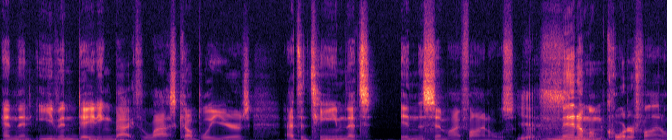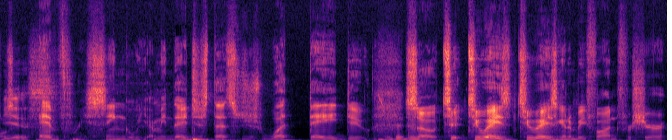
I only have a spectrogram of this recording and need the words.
and then even dating back to the last couple of years that's a team that's in the semifinals Yes. minimum quarterfinals Yes. every single year. I mean, they just that's just what they do. what they do. So two two A's two A is going to be fun for sure.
